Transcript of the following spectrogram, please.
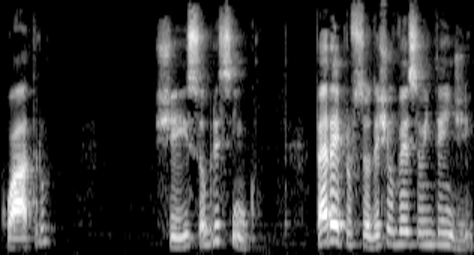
4x sobre 5. Pera aí, professor, deixa eu ver se eu entendi.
